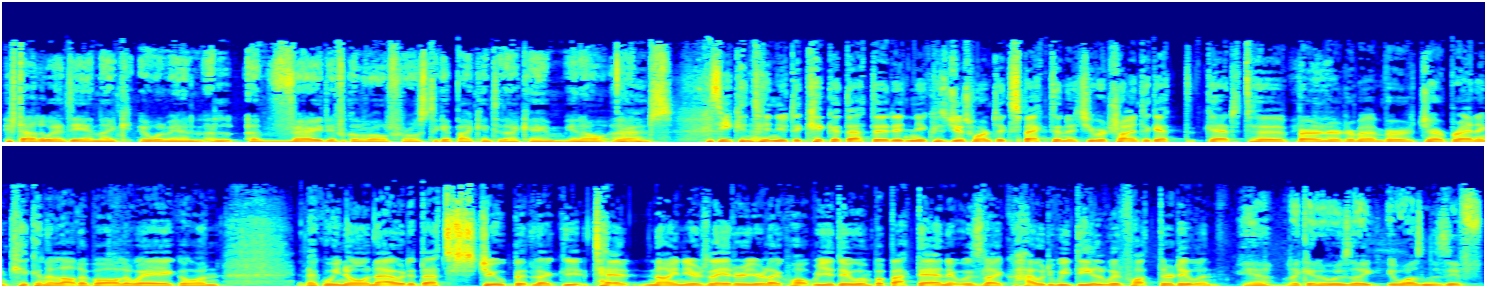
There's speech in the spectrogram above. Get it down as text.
if that had went in, like it would have been a, a very difficult road for us to get back into that game. You know, Yeah. and Because he continued to kick at that day, didn't you? Because you just weren't expecting it. You were trying to get get to Bernard. Remember Ger Brennan kicking a lot of ball away, going like we know now that that's stupid. Like ten, nine years later, you're like, what were you doing? But back then, it was like, how do we deal with what they're doing? Yeah, like and it was like it wasn't as if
